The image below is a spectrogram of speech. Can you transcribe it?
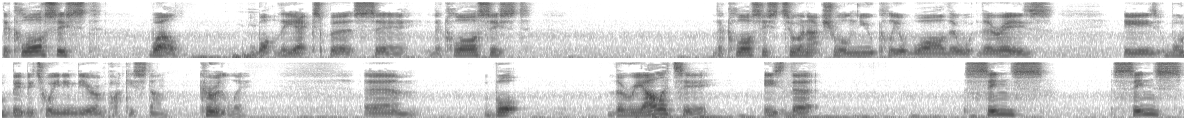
The closest, well, what the experts say, the closest the closest to an actual nuclear war there, there is is would be between India and Pakistan currently. Um, but the reality is that since since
